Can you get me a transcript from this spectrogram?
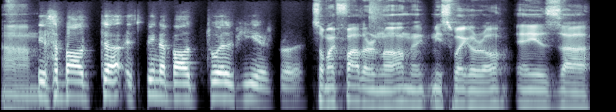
Um, it's about uh, it's been about twelve years, brother. So my father-in-law, mi, mi suegro, is uh,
